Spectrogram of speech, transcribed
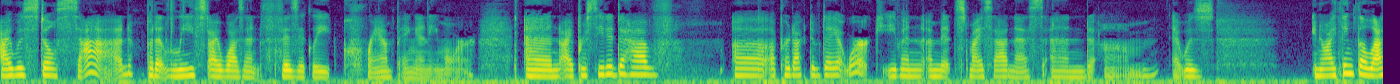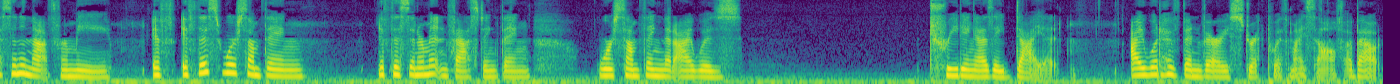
I was still sad, but at least I wasn't physically cramping anymore. And I proceeded to have a, productive day at work, even amidst my sadness. And um, it was you know, I think the lesson in that for me, if if this were something, if this intermittent fasting thing were something that I was treating as a diet, I would have been very strict with myself about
